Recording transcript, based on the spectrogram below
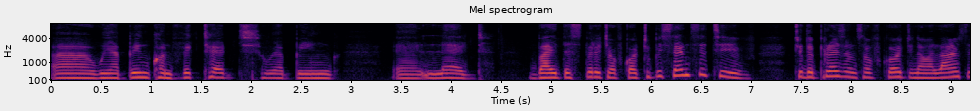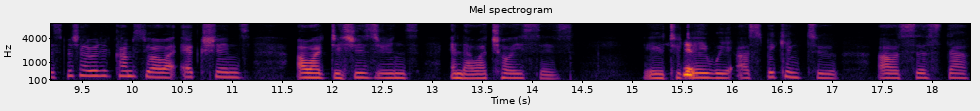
Uh, we are being convicted. We are being uh, led by the Spirit of God to be sensitive to the presence of God in our lives, especially when it comes to our actions, our decisions, and our choices. Uh, today we are speaking to our sister,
